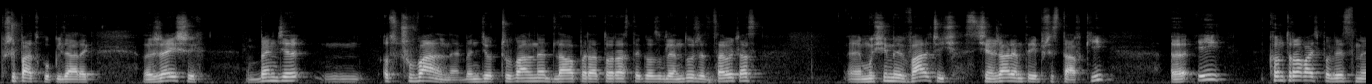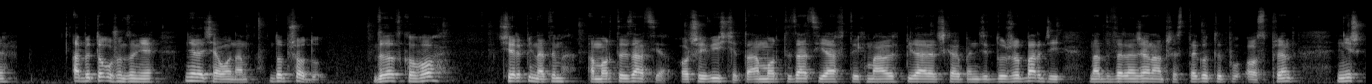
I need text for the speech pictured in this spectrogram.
w przypadku pilarek lżejszych będzie mm, odczuwalne. Będzie odczuwalne dla operatora z tego względu, że cały czas e, musimy walczyć z ciężarem tej przystawki e, i kontrolować powiedzmy, aby to urządzenie nie leciało nam do przodu. Dodatkowo cierpi na tym amortyzacja. Oczywiście ta amortyzacja w tych małych pilareczkach będzie dużo bardziej nadwyrężana przez tego typu osprzęt niż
